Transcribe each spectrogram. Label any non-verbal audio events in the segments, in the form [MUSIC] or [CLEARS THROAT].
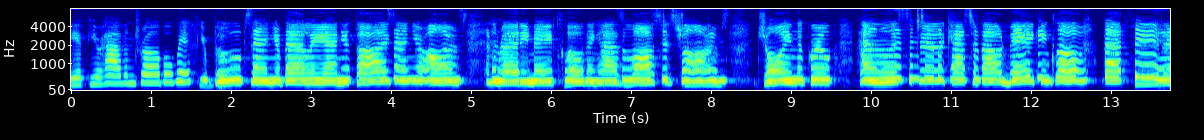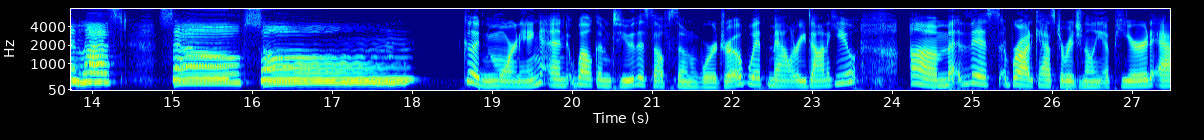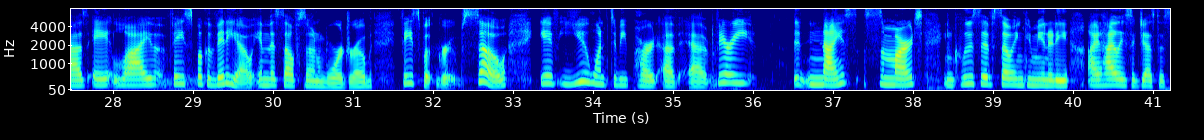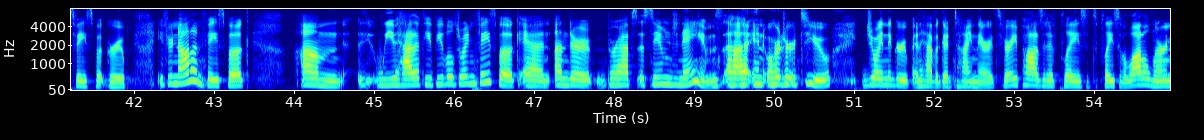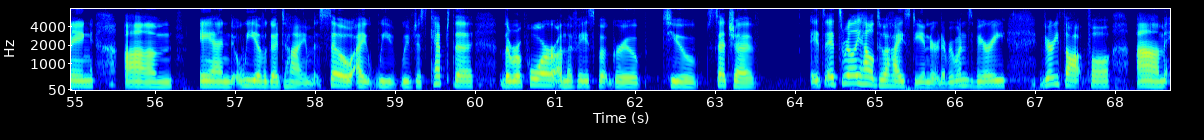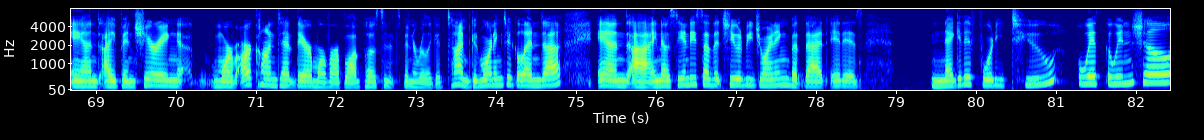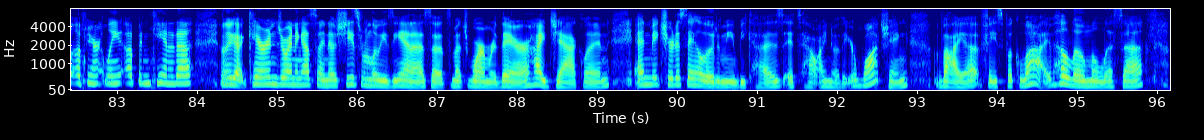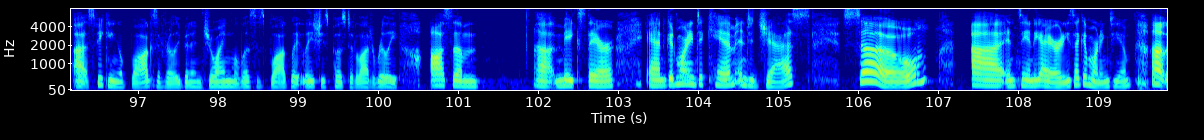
If you're having trouble with your boobs and your belly and your thighs and your arms, and ready made clothing has lost its charms, join the group and listen to the cast about making clothes that fit and last. Self sewn. Good morning and welcome to the Self Sewn Wardrobe with Mallory Donahue. Um, this broadcast originally appeared as a live Facebook video in the Self Sewn Wardrobe Facebook group. So, if you want to be part of a very nice, smart, inclusive sewing community, I'd highly suggest this Facebook group. If you're not on Facebook, um, we've had a few people join Facebook and under perhaps assumed names [LAUGHS] uh, in order to join the group and have a good time there. It's a very positive place. It's a place of a lot of learning. Um, and we have a good time. So I we we've just kept the the rapport on the Facebook group to such a it's it's really held to a high standard. Everyone's very very thoughtful, um, and I've been sharing more of our content there, more of our blog posts, and it's been a really good time. Good morning to Glenda, and uh, I know Sandy said that she would be joining, but that it is negative forty two with the wind chill apparently up in Canada. And we got Karen joining us. I know she's from Louisiana, so it's much warmer there. Hi, Jacqueline. And make sure to say hello to me because it's how I know that you're watching via Facebook Live. Hello, Melissa. Uh, speaking of blogs, I've really been enjoying Melissa's blog lately. She's posted a lot of really awesome. Uh, makes there. And good morning to Kim and to Jess. So, uh, and Sandy, I already said good morning to you. Um,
